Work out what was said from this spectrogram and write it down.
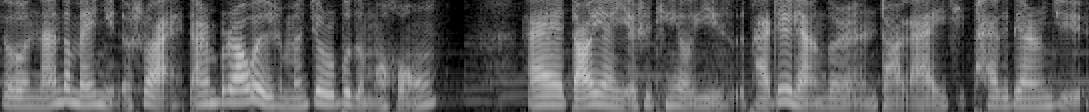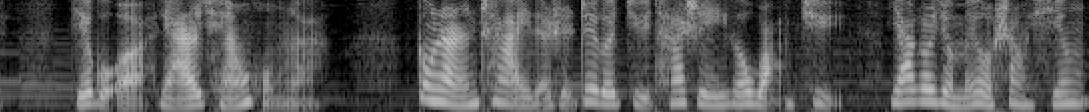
有男的美，女的帅，但是不知道为什么就是不怎么红。哎，导演也是挺有意思，把这两个人找来一起拍个电视剧，结果俩人全红了。更让人诧异的是，这个剧它是一个网剧，压根就没有上星，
